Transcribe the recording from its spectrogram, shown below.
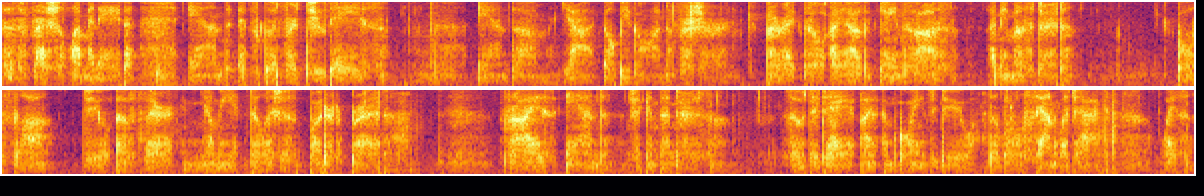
This is fresh lemonade and it's good for two days. And um, yeah, it'll be gone for sure. Alright, so I have cane sauce, honey mustard, coleslaw, two of their yummy, delicious buttered bread, fries, and chicken tenders. So today I am going to do the little sandwich hack with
